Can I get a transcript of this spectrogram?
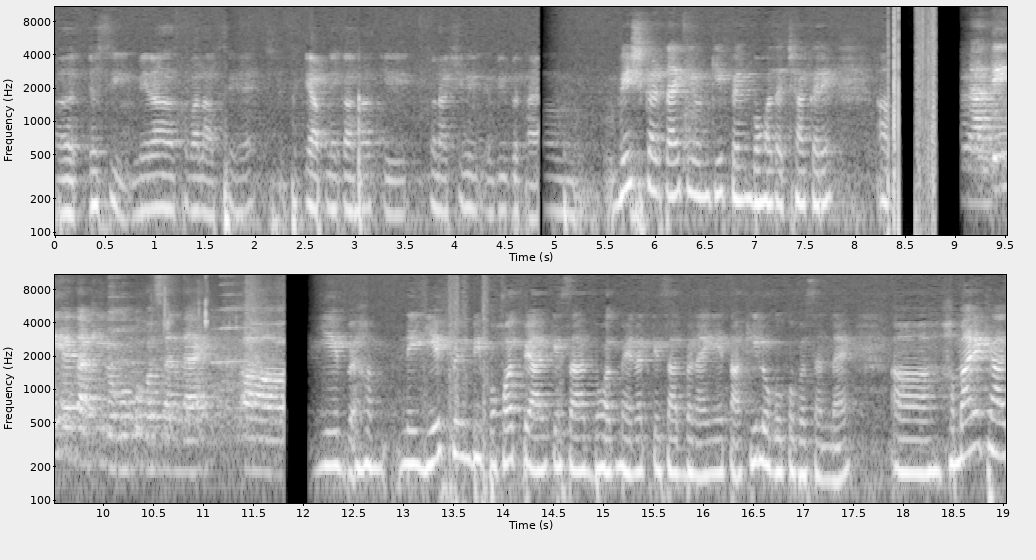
अ, जस्सी मेरा सवाल आपसे है जैसे कि आपने कहा कि सोनाक्षी ने भी बताया। विश करता है कि उनकी फ़िल्म बहुत अच्छा करे। बनाते हैं ताकि लोगों को पसंद आए। ये हमने ये फ़िल्म भी बहुत प्यार के साथ बहुत मेहनत के साथ बनाई है ताकि लोगों को पसंद आए। हमारे ख्याल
